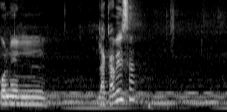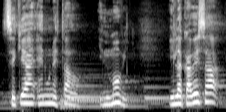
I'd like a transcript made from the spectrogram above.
con el, la cabeza? Se queda en un estado inmóvil. Y la cabeza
